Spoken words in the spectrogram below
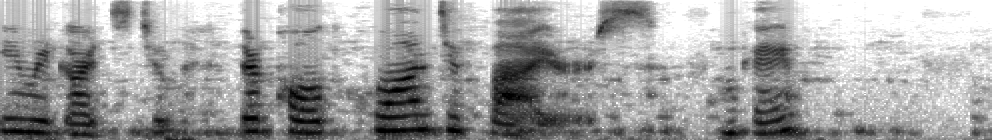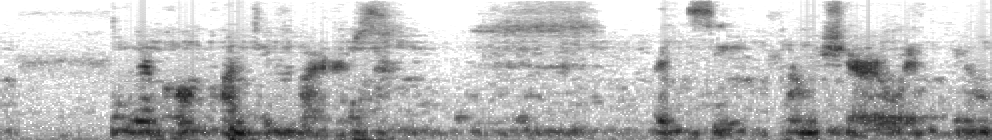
in regards to, they're called quantifiers, okay? They're called quantifiers. Let's see, let me share it with you.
